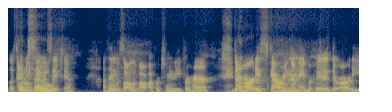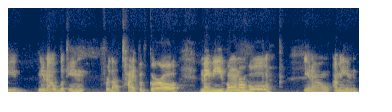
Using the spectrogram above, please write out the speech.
that's what And I was so- gonna say too. I think it was all about opportunity for her. They're And- already scouring that neighborhood. They're already, you know, looking for that type of girl, maybe vulnerable. You know, I mean,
